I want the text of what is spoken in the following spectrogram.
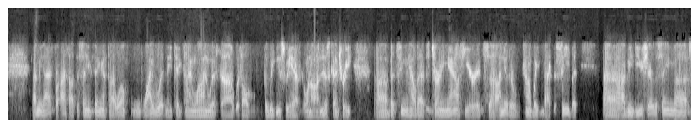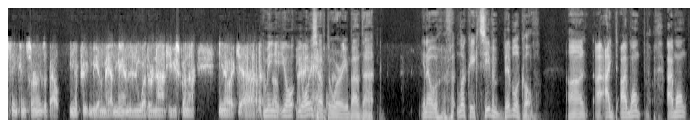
I mean, I I thought the same thing. I thought, well, why wouldn't they take Taiwan with uh, with all the weakness we have going on in this country? Uh, but seeing how that's turning out here, it's uh, I know they're kind of waiting back to see, but. Uh, I mean, do you share the same uh, same concerns about you know Putin being a madman and whether or not he was going to, you know? Uh, I mean, you you always have to worry about that. You know, look, it's even biblical. Uh, I, I won't, I won't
